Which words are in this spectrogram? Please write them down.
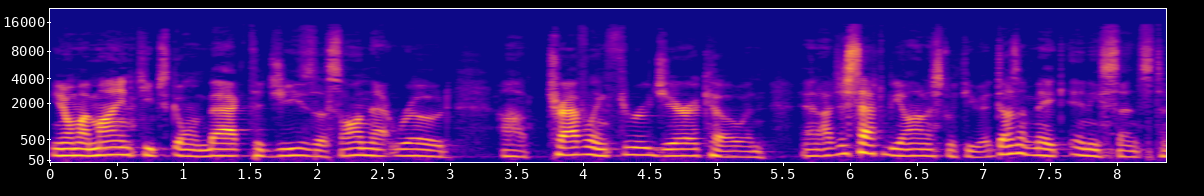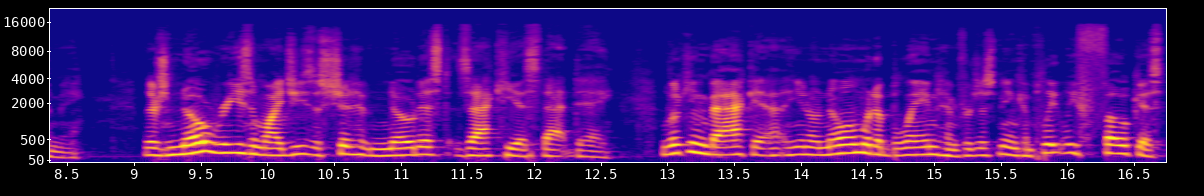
You know, my mind keeps going back to Jesus on that road, uh, traveling through Jericho. And, and I just have to be honest with you, it doesn't make any sense to me. There's no reason why Jesus should have noticed Zacchaeus that day. Looking back, eh, you know, no one would have blamed him for just being completely focused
